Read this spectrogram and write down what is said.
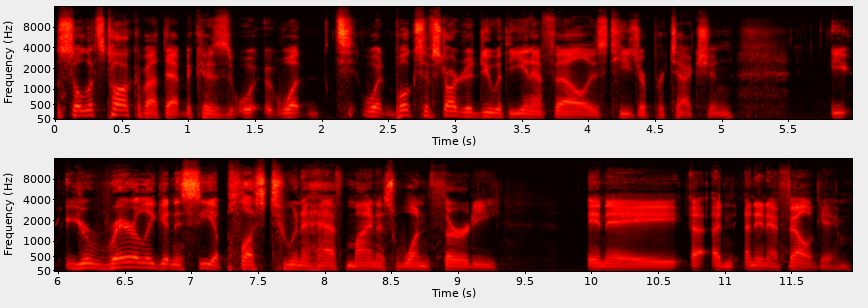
So let's talk about that because what what books have started to do with the NFL is teaser protection. You're rarely going to see a plus two and a half minus one thirty in a an, an NFL game.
